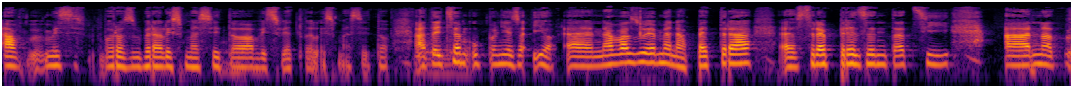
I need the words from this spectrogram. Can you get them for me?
A my rozbrali jsme si to a vysvětlili jsme si to. A teď jsem úplně, za, jo, eh, navazujeme na Petra eh, s reprezentací a na to,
